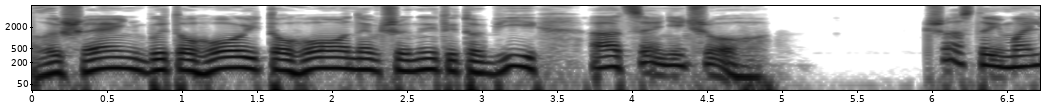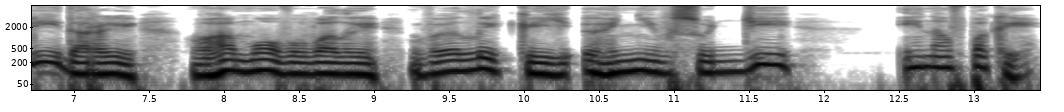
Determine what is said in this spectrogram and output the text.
Лишень би того й того не вчинити тобі, а це нічого. Часто й малі дари вгамовували великий гнів судді і навпаки.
